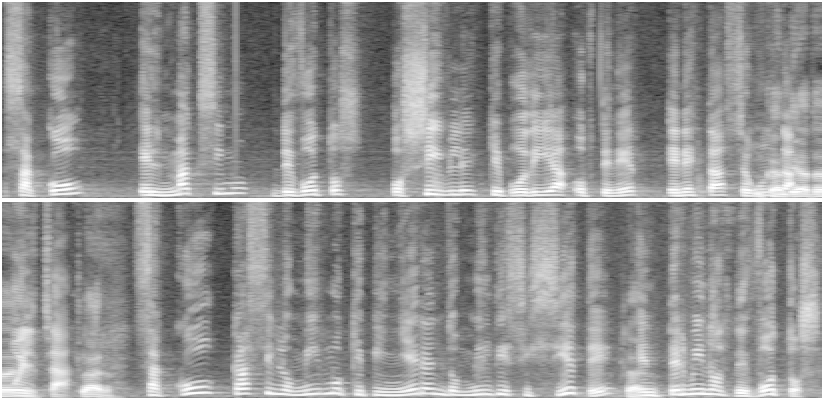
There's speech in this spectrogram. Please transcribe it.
sacó el máximo de votos posible que podía obtener en esta segunda vuelta. claro. Sacó casi lo mismo que Piñera en 2017 en términos de votos.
